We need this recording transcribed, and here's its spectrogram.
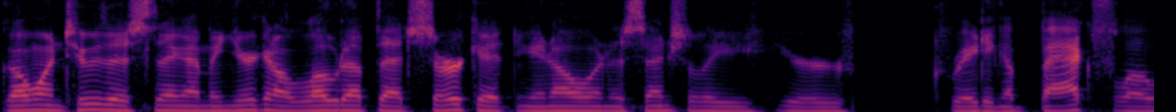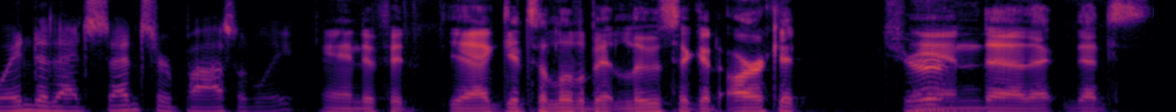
going to this thing, I mean, you're going to load up that circuit, you know, and essentially you're creating a backflow into that sensor possibly. And if it yeah it gets a little bit loose, it could arc it. Sure. And uh, that that's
